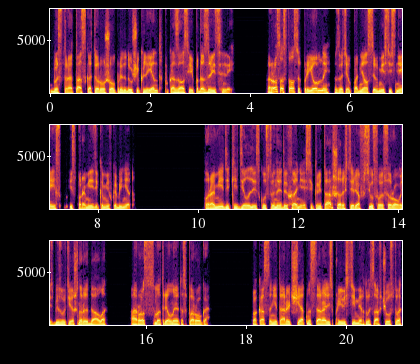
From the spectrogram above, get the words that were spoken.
Быстрота, с которой ушел предыдущий клиент, показалась ей подозрительной. Рос остался в приемной, затем поднялся вместе с ней и с парамедиками в кабинет. Парамедики делали искусственное дыхание, секретарша, растеряв всю свою суровость, безутешно рыдала, а Росс смотрел на это с порога. Пока санитары тщетно старались привести мертвеца в чувство,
